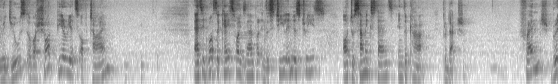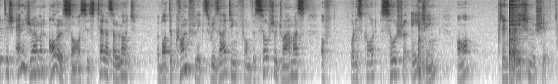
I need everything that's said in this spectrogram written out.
reduced over short periods of time, as it was the case, for example, in the steel industries or to some extent in the car production. French, British, and German oral sources tell us a lot about the conflicts resulting from the social dramas of what is called social aging or generational shift.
